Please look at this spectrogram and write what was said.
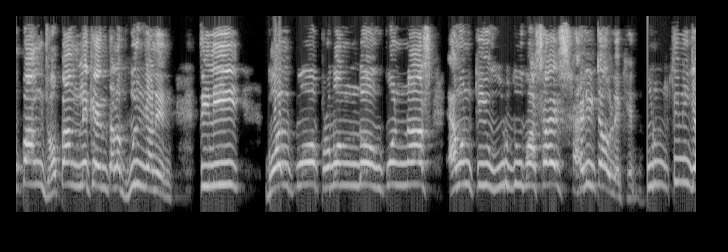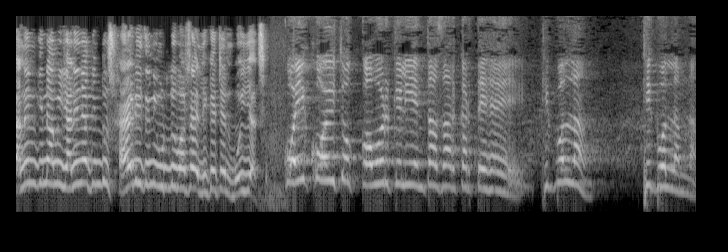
ওপাং ঝপাং লেখেন, তারা ভুল জানেন। তিনি গল্প প্রবন্ধ উপন্যাস এমনকি উর্দু ভাষায় শায়রিটাও লেখেন উর্দু তিনি জানেন কিনা আমি জানি না কিন্তু শায়রি তিনি উর্দু ভাষায় লিখেছেন বই আছে कोई कोई तो कवर के लिए इंतजार करते हैं ঠিক বললাম ঠিক বললাম না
